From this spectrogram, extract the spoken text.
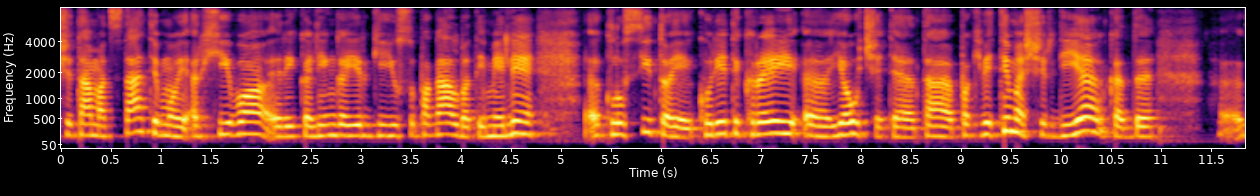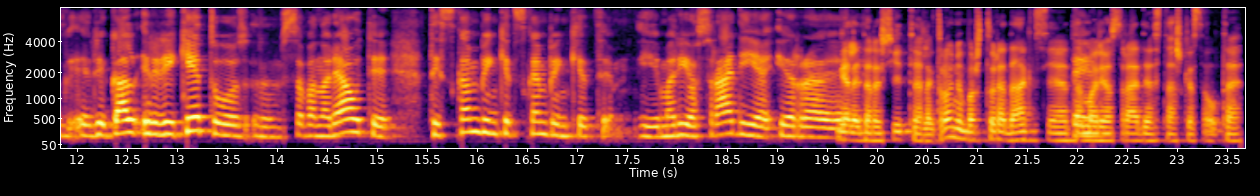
šitam atstatymui archyvo reikalinga irgi jūsų pagalba. Tai mėly e, klausytojai, kurie tikrai e, jaučiate tą pakvietimą širdyje, kad e, gal ir reikėtų e, savanoriauti, tai skambinkit, skambinkit į Marijos radiją ir... E, Galite rašyti elektroniniu paštu redakciją tai marijosradijas.lt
